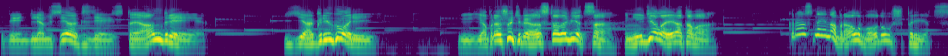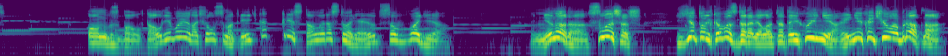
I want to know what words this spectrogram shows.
Ведь для всех здесь ты Андрей. Я Григорий. Я прошу тебя остановиться, не делай этого. Красный набрал воду в шприц. Он взболтал его и начал смотреть, как кристаллы растворяются в воде. «Не надо, слышишь? Я только выздоровел от этой хуйни и не хочу обратно!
